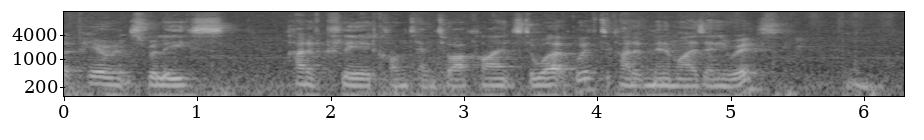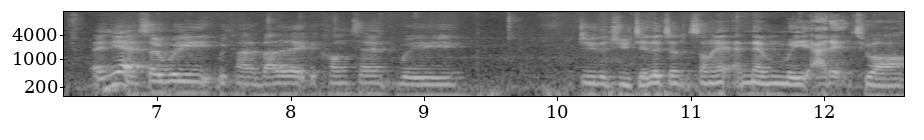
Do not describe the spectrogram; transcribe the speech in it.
appearance release kind of cleared content to our clients to work with to kind of minimize any risk. And yeah, so we, we kind of validate the content, we do the due diligence on it, and then we add it to our,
